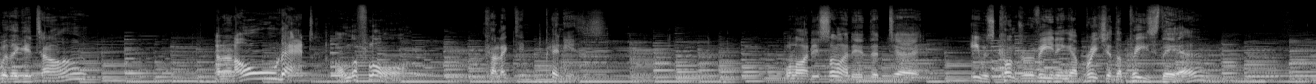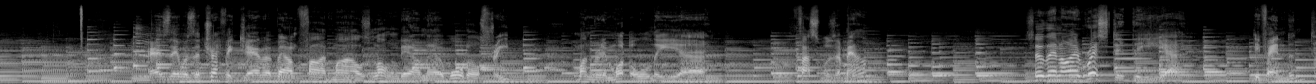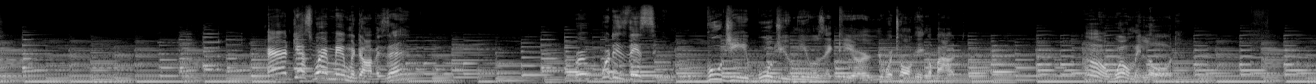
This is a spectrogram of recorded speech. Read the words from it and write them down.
with a guitar and an old hat on the floor collecting pennies. Well, I decided that uh, he was contravening a breach of the peace there, there was a traffic jam about five miles long down uh, Wardour Street, wondering what all the uh, fuss was about. So then I arrested the uh, defendant. Uh, just one moment, officer. Well, what is this bougie woojoo music you were talking about? Oh, well, my lord,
